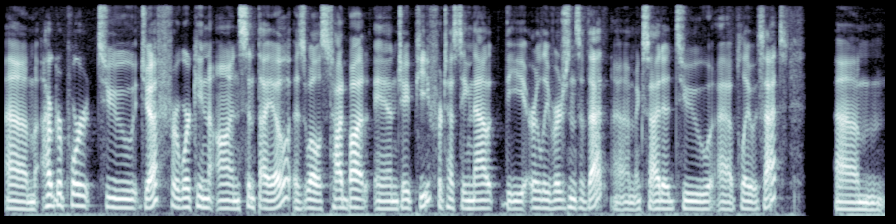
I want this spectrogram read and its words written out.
Um, hug report to Jeff for working on SynthIO, as well as Toddbot and JP for testing out the early versions of that. I'm excited to uh, play with that. Um,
